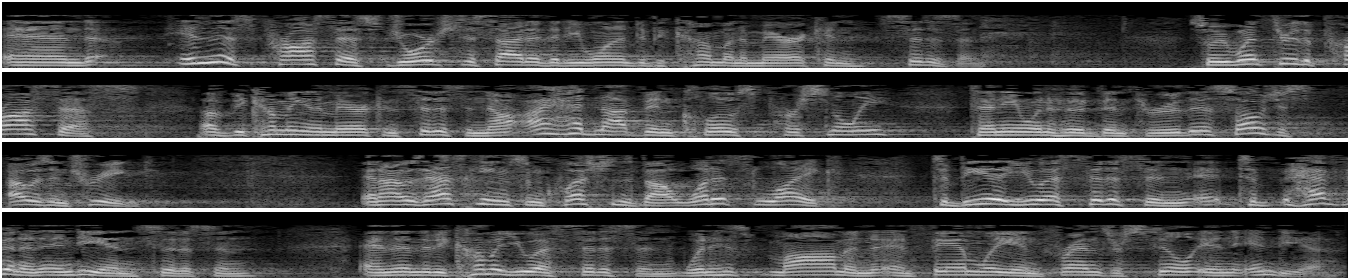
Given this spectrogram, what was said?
and in this process, George decided that he wanted to become an American citizen. So he went through the process of becoming an American citizen. Now, I had not been close personally to anyone who had been through this, so I was just, I was intrigued. And I was asking him some questions about what it's like to be a U.S. citizen, eh, to have been an Indian citizen, and then to become a U.S. citizen when his mom and, and family and friends are still in India.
